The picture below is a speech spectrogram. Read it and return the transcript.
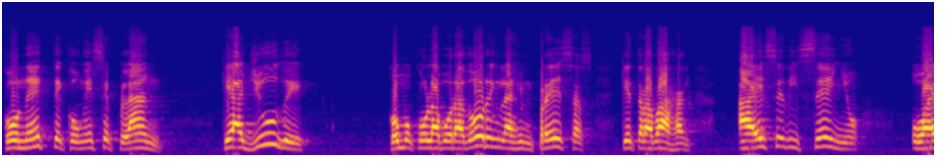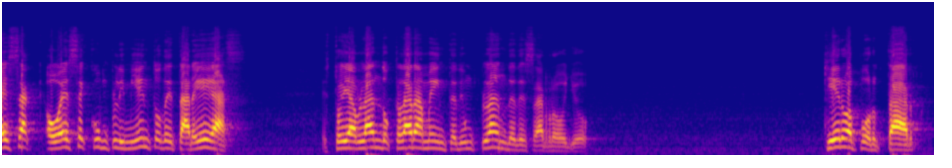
conecte con ese plan, que ayude como colaborador en las empresas que trabajan a ese diseño o a, ese cumplimiento de tareas. Estoy hablando claramente de un plan de desarrollo quiero aportar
